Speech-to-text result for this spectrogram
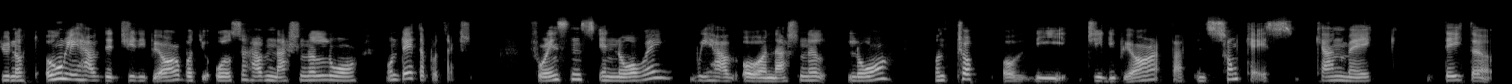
do not only have the GDPR, but you also have national law on data protection. For instance, in Norway, we have our national law on top of the GDPR that in some case can make data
